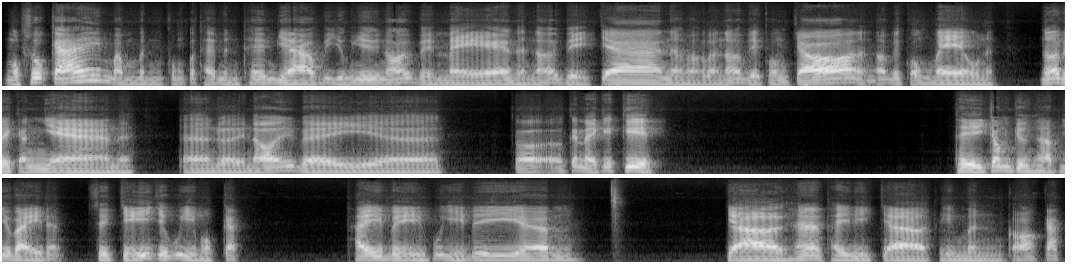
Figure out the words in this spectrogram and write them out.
một số cái mà mình cũng có thể mình thêm vào. Ví dụ như nói về mẹ nè nói về cha nè hoặc là nói về con chó nè, nói về con mèo nè nói về căn nhà nè à, rồi nói về uh, cái này cái kia thì trong trường hợp như vậy đó sư chỉ cho quý vị một cách. Thay vì quý vị đi um, chờ ha thay vì chờ thì mình có cách.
